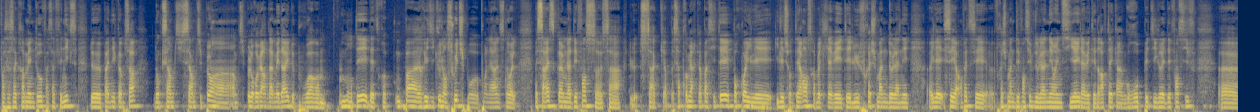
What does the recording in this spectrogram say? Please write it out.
face à Sacramento, face à Phoenix, de panier comme ça. Donc c'est un petit, un petit peu le revers de la médaille de pouvoir euh, monter et d'être pas ridicule en switch pour pour Nerlens Noel mais ça reste quand même la défense euh, sa sa, sa première capacité. Pourquoi il est sur le terrain? On se rappelle qu'il avait été élu freshman de l'année. Euh, il en fait c'est freshman défensif de l'année en NCA il avait été drafté avec un gros pédigré défensif euh,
